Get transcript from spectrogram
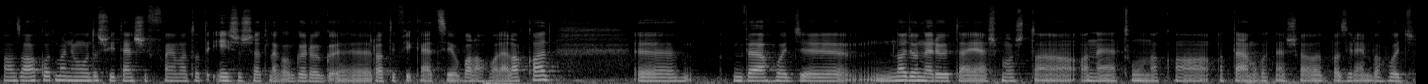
az alkotmánymódosítási folyamatot, és esetleg a görög ratifikáció valahol elakad, mivel hogy nagyon erőteljes most a, a NATO-nak a, a támogatása abba az irányba, hogy,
